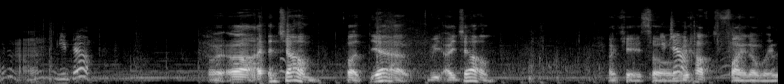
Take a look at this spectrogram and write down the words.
I don't know. You jump. Uh, I jump, but yeah, we I jump. Okay, so we have to find a way.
